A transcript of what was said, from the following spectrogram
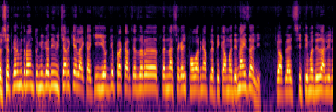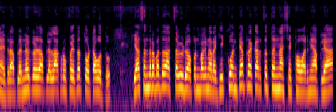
तर शेतकरी मित्रांनो तुम्ही कधी विचार केला आहे का की योग्य प्रकारच्या जर तणनाशकाची फवारणी आपल्या पिकामध्ये नाही झाली किंवा आपल्या शेतीमध्ये झाली नाही तर आपला न कळत आपल्या लाख रुपयाचा तोटा होतो? या संदर्भातच आजचा व्हिडिओ आपण बघणार आहे की कोणत्या प्रकारचं तणनाशक फवारणी आपल्या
